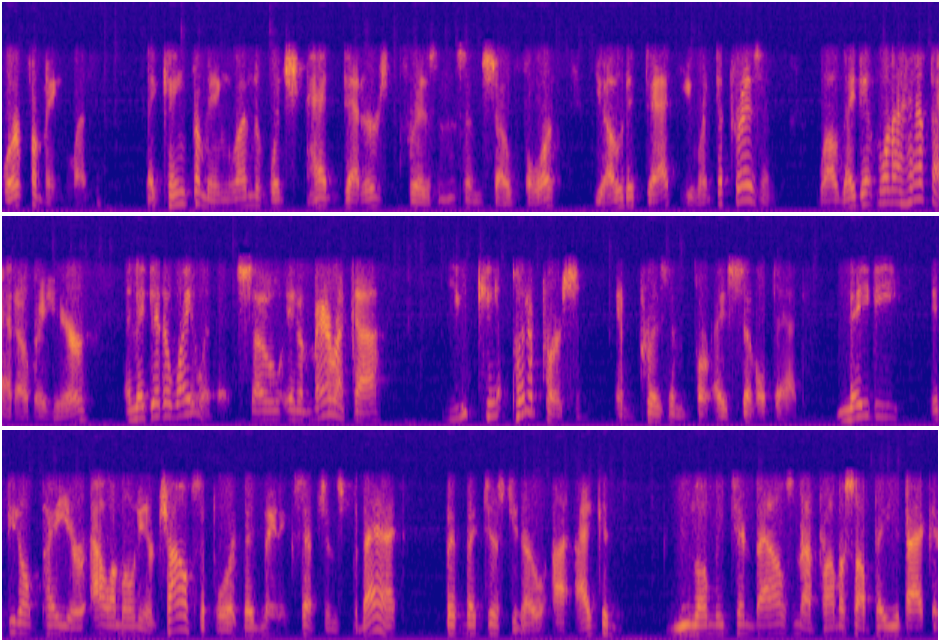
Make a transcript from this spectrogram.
were from England, they came from England, which had debtors, prisons, and so forth. You owed a debt, you went to prison. Well, they didn't want to have that over here, and they did away with it. So in America, you can't put a person in prison for a civil debt. Maybe if you don't pay your alimony or child support, they've made exceptions for that. But but just you know, I, I could you loan me ten thousand, I promise I'll pay you back in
